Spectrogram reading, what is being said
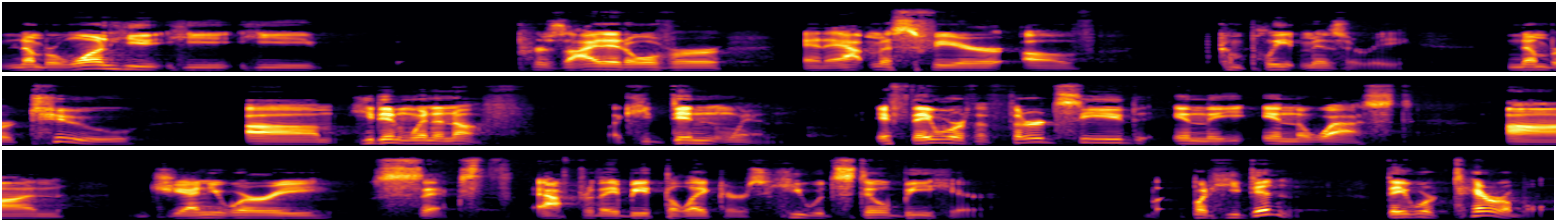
number one, he he he presided over an atmosphere of complete misery. Number two, um, he didn't win enough. Like he didn't win. If they were the third seed in the in the West on January 6th after they beat the Lakers, he would still be here. But he didn't. They were terrible.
